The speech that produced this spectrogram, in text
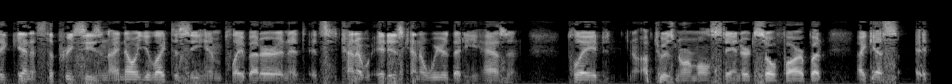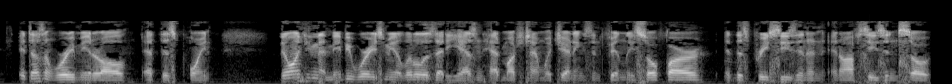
again, it's the preseason. I know you like to see him play better, and it, it's kind of it is kind of weird that he hasn't played you know up to his normal standards so far. But I guess it it doesn't worry me at all at this point. The only thing that maybe worries me a little is that he hasn't had much time with Jennings and Finley so far in this preseason and, and off season. So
